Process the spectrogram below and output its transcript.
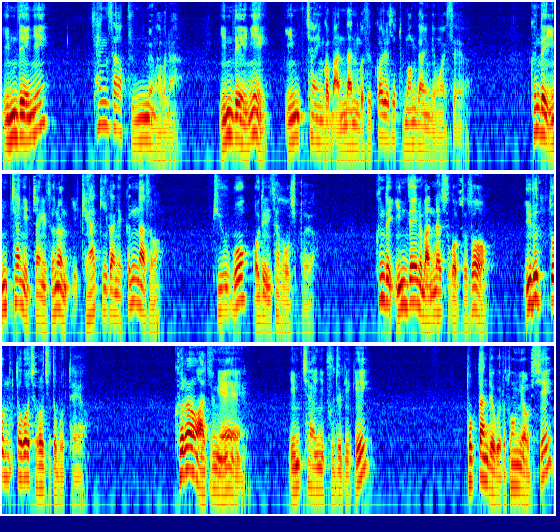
임대인이 생사가 불명하거나 임대인이 임차인과 만나는 것을 꺼려서 도망다니는 경우가 있어요. 근데 임차인 입장에서는 계약 기간이 끝나서 비우고 어디 이사 가고 싶어요. 근데 임대인을 만날 수가 없어서 이러지도 못하고 저러지도 못해요. 그런 와중에 임차인이 부득이기 독단적으로 동의 없이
